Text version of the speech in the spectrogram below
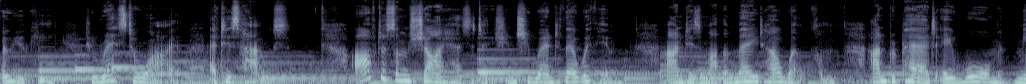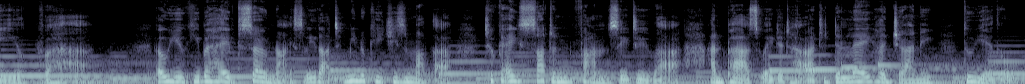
Oyuki to rest a while at his house. After some shy hesitation, she went there with him, and his mother made her welcome and prepared a warm meal for her. Oyuki behaved so nicely that Minokichi's mother took a sudden fancy to her and persuaded her to delay her journey to Yedo.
